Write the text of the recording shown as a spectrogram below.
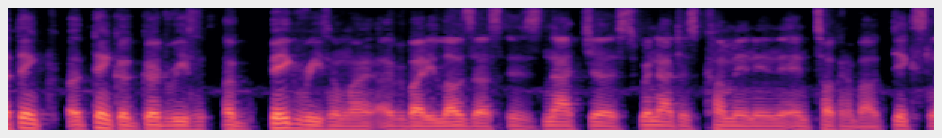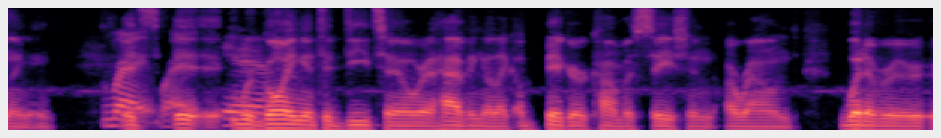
I think I think a good reason a big reason why everybody loves us is not just we're not just coming in and talking about dick slinging. Right, it's right. it- we're going into detail we're having a, like a bigger conversation around whatever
